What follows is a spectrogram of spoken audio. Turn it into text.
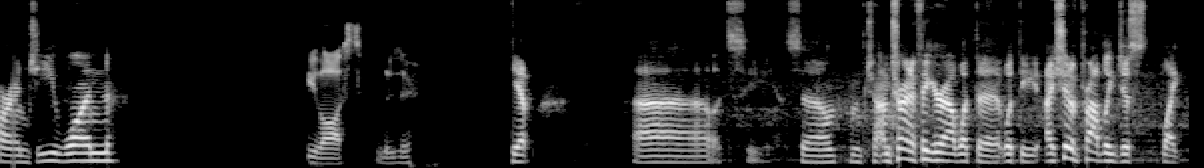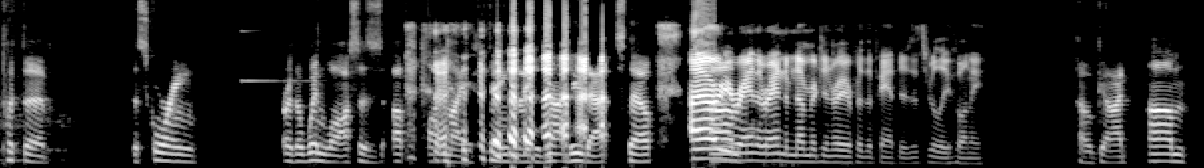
RNG won. You lost, loser. Yep. Uh, let's see. So I'm try- I'm trying to figure out what the what the I should have probably just like put the the scoring or the win losses up on my thing, but I did not do that. So I already Um, ran the random number generator for the Panthers. It's really funny. oh god. Um,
